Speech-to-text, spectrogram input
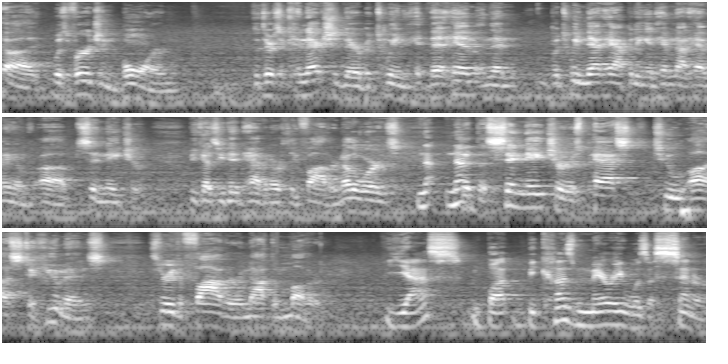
uh, was virgin born, that there's a connection there between that him and then between that happening and him not having a uh, sin nature because he didn't have an earthly father. In other words, No- no- that the sin nature is passed to us to humans through the father and not the mother. Yes, but because Mary was a sinner,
